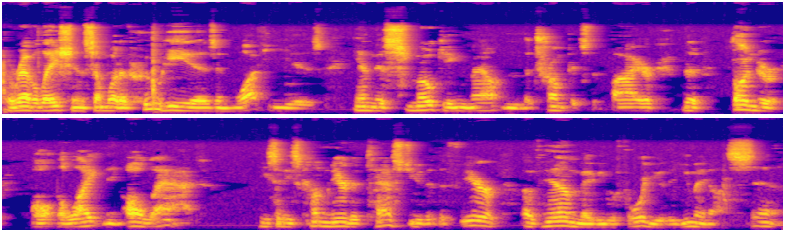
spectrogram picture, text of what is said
a revelation somewhat of who he is and what he is in this smoking mountain, the trumpets, the fire, the thunder, all the lightning, all that. He said he's come near to test you that the fear of him may be before you, that you may not sin.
